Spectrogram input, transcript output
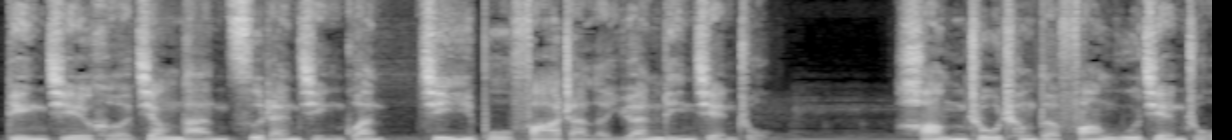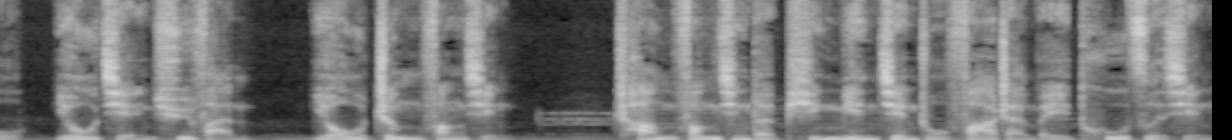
并结合江南自然景观，进一步发展了园林建筑。杭州城的房屋建筑由简曲繁，由正方形、长方形的平面建筑发展为凸字形，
